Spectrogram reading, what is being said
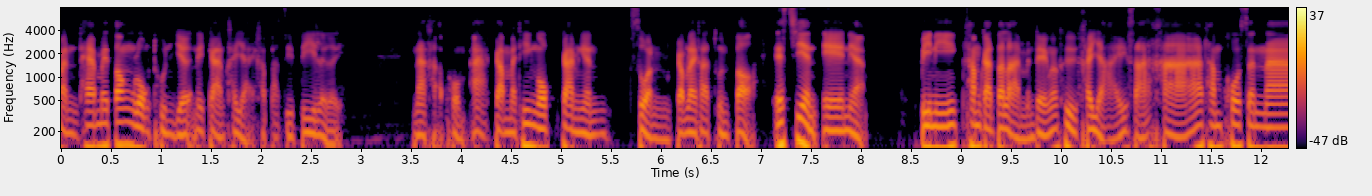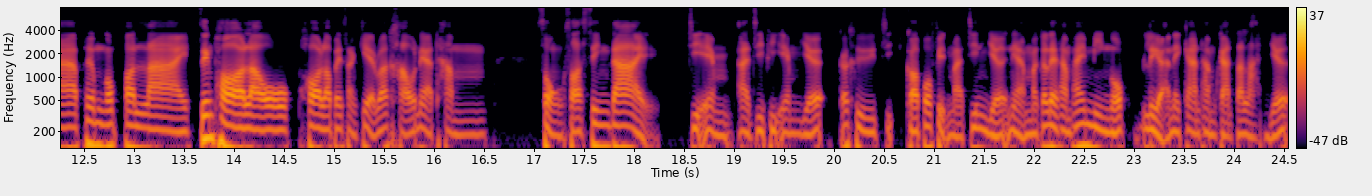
มันแทบไม่ต้องลงทุนเยอะในการขยาย capacity เลยนะครับผมอะกลับมาที่งบการเงินส่วนกำไรขาดทุนต่อ S G N A เนี่ยปีนี้ทำการตลาดเหมือนเดิมก็คือขยายสาขาทำโฆษณา เพิ่มงบออนไลน์ ซึ่งพอเราพอเราไปสังเกตว่าเขาเนี่ยทำส่ง sourcing ได้ GM อะ G P M เยอะก็คือ gross profit margin เยอะเนี่ยมันก็เลยทำให้มีงบเหลือในการทำการตลาดเยอะ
